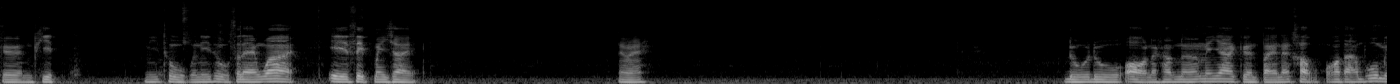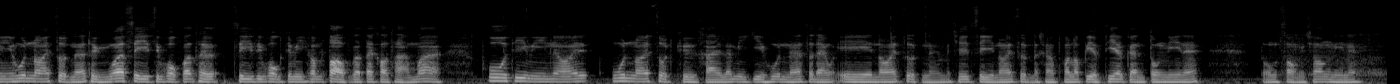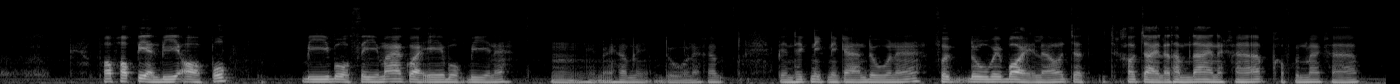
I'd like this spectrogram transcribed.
เกินผิด นี้ถูกอันนี้ถูกแสดงว่า a สิบไม่ใช่ใช่ไหม ดูดูออกนะครับนะไม่ยากเกินไปนะเขาขอตามผู้มีหุ้นน้อยสุดนะ ถึงว่า 46 ก็เถอะ 46 จะมีคำตอบก็แต่เขาถามว่า ผู้ที่มีน้อยหุ้นน้อยสุดคือใครและมีกี่หุ้นนะ แสดงว่า A น้อยสุดนะไม่ใช่ C น้อยสุดนะครับเพราะเราเปรียบเทียบกันตรงนี้นะ ตรงสองช่องนี้นะเพราะพอเปลี่ยน B ออกปุ๊บ B บวก C มากกว่า A บวก B นะ อืมเห็นไหมครับเนี่ยดูนะครับ เป็นเทคนิคในการดูนะ ฝึกดูบ่อยๆแล้วจะเข้าใจและทำได้นะครับ ขอบคุณมากครับ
